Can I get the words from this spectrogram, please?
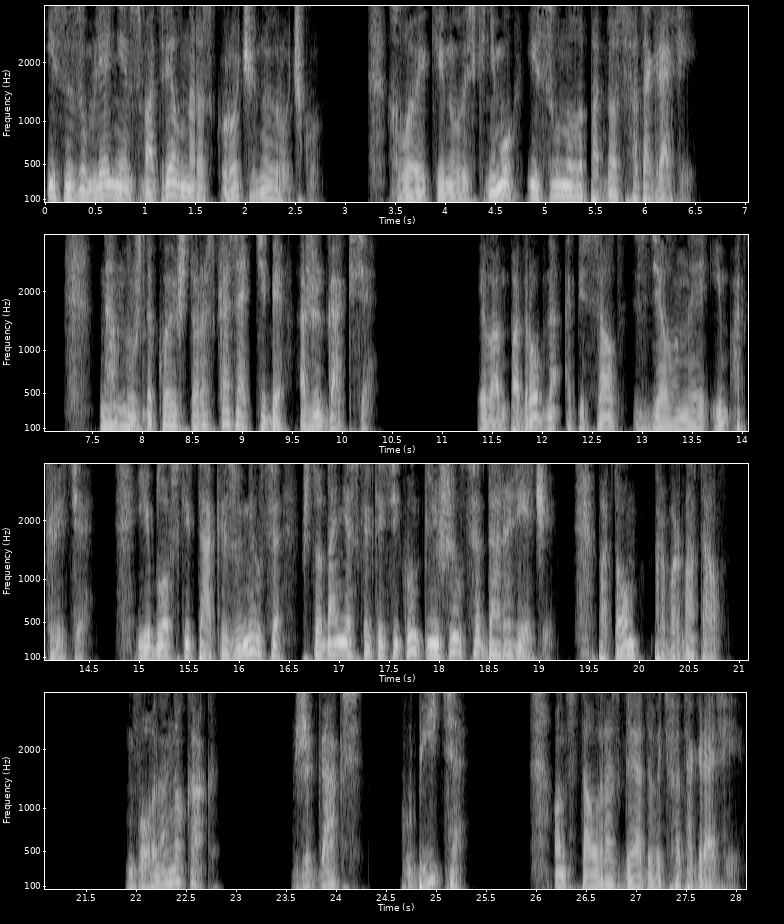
и с изумлением смотрел на раскуроченную ручку. Хлоя кинулась к нему и сунула под нос фотографии. «Нам нужно кое-что рассказать тебе о Жигаксе». Илан подробно описал сделанное им открытие. Ябловский так изумился, что на несколько секунд лишился дара речи. Потом пробормотал. «Вон оно как! Жигакс? Убийца?» Он стал разглядывать фотографии.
